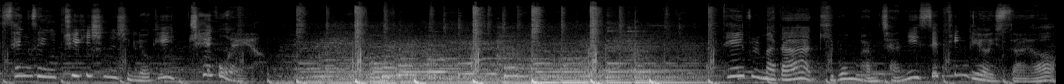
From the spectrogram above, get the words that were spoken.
생새우 튀기시는 실력이 최고예요. 테이블마다 기본 반찬이 세팅되어 있어요.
